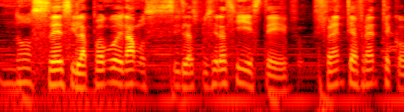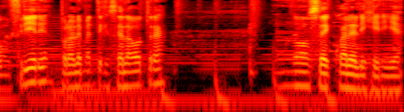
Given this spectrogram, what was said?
Mm, no sé si la pongo, digamos, si las pusiera así, este, frente a frente con Frieren, probablemente que sea la otra. No sé cuál elegiría.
